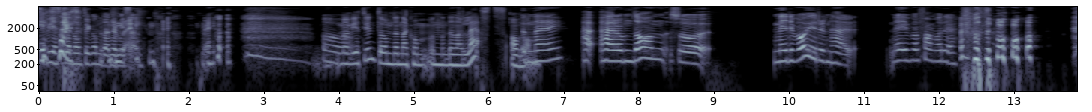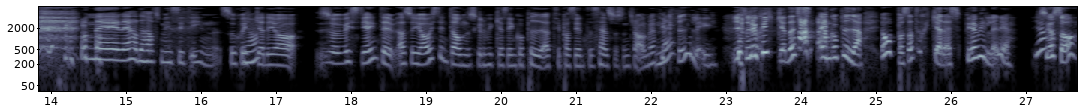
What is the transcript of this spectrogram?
remiss vet exakt. jag någonting om den remissen. Nej, nej, nej. Åh. Man vet ju inte om den har, kom, om den har lästs av någon. Nej. Här, häromdagen så... Nej, det var ju den här... Nej, vad fan var det? Vadå? Nej, när jag hade haft min sit-in så skickade jag... Så visste jag inte, alltså jag visste inte om det skulle skickas en kopia till patientens hälsocentral men jag fick feeling. Ja. Så det skickades en kopia. Jag hoppas att det skickades för jag ville det. Ja. Så jag sa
